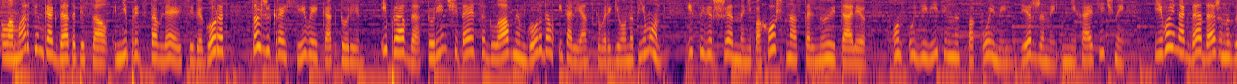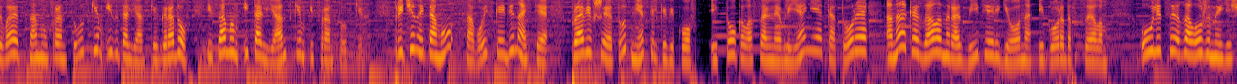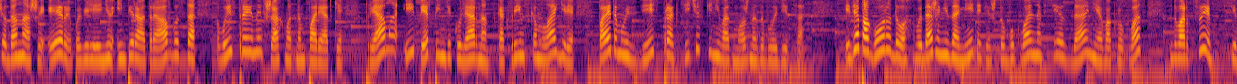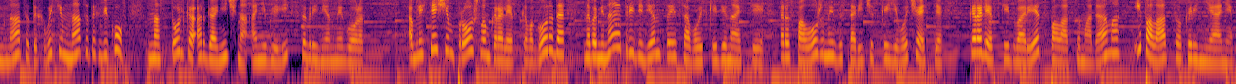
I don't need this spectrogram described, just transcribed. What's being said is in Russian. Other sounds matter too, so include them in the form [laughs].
Ламартин когда-то писал «Не представляю себе город столь же красивый, как Турин». И правда, Турин считается главным городом итальянского региона Пьемонт и совершенно не похож на остальную Италию. Он удивительно спокойный, сдержанный, не хаотичный. Его иногда даже называют самым французским из итальянских городов и самым итальянским из французских. Причиной тому – Савойская династия, правившая тут несколько веков, и то колоссальное влияние, которое она оказала на развитие региона и города в целом – Улицы, заложенные еще до нашей эры по велению императора Августа, выстроены в шахматном порядке, прямо и перпендикулярно, как в римском лагере, поэтому здесь практически невозможно заблудиться. Идя по городу, вы даже не заметите, что буквально все здания вокруг вас – дворцы 17-18 веков, настолько органично они влились в современный город – о блестящем прошлом королевского города напоминают резиденции Савойской династии, расположенные в исторической его части – Королевский дворец, Палаццо Мадама и Палаццо Кориньяни.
